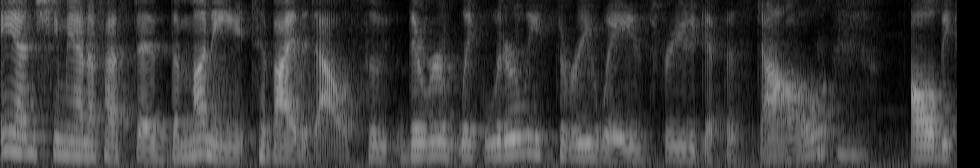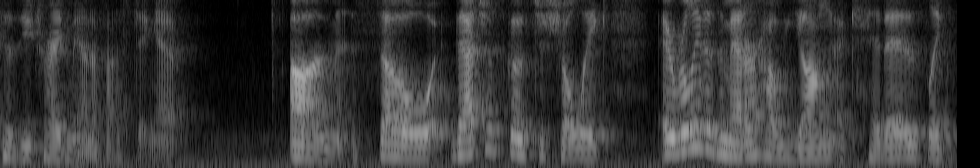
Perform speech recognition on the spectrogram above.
and she manifested the money to buy the doll. So there were like literally three ways for you to get this doll, mm-hmm. All because you tried manifesting it. Um, so that just goes to show like it really doesn't matter how young a kid is, like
